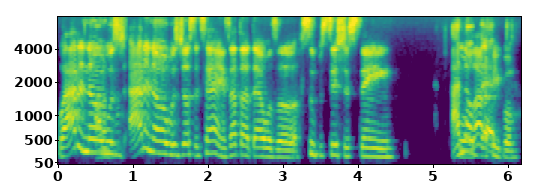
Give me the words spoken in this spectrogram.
Well, I didn't know I it was. I didn't know it was just Italians. I thought that was a superstitious thing I know a lot that of people.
